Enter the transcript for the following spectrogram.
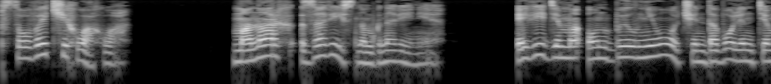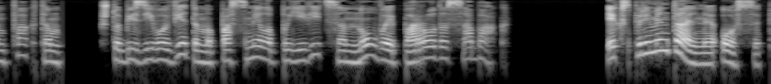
псовая чихуахуа». Монарх завис на мгновение. Видимо, он был не очень доволен тем фактом, что без его ведома посмела появиться новая порода собак. «Экспериментальная особь»,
